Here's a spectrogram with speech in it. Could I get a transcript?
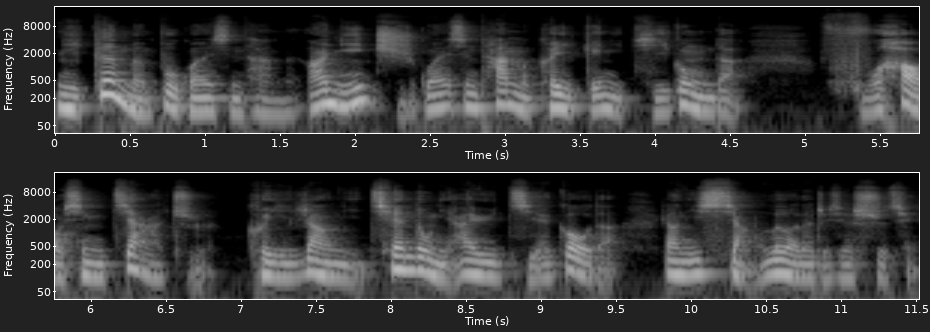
你根本不关心他们，而你只关心他们可以给你提供的符号性价值，可以让你牵动你爱欲结构的，让你享乐的这些事情。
